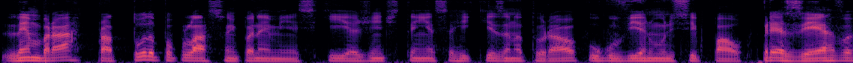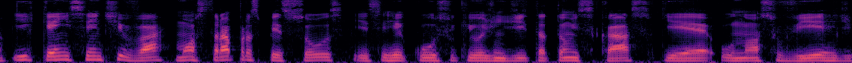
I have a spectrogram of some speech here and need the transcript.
lembrar para toda a população ipanemense que a gente tem essa riqueza natural, o governo municipal preserva e quer incentivar, mostrar para as pessoas esse recurso que hoje em dia está tão escasso, que é o nosso verde,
